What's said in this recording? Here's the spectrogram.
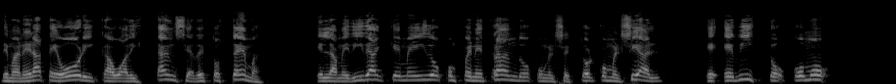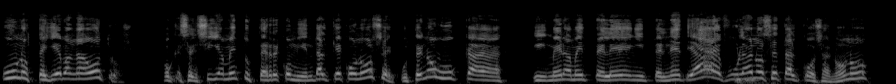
de manera teórica o a distancia de estos temas. En la medida en que me he ido compenetrando con el sector comercial, he visto cómo unos te llevan a otros, porque sencillamente usted recomienda al que conoce. Usted no busca y meramente lee en internet, y, ah, fulano hace tal cosa. No, no,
